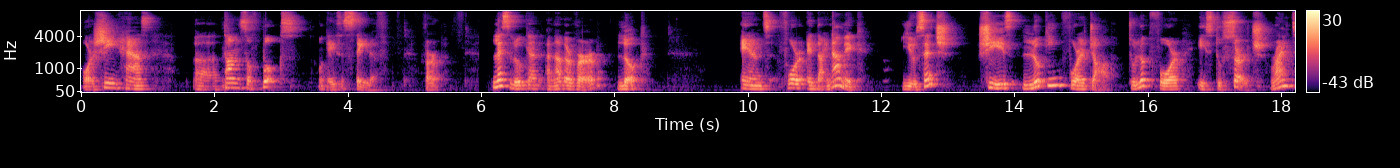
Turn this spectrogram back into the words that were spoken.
or she has uh, tons of books Okay, it's a stative verb. Let's look at another verb, look. And for a dynamic usage, she is looking for a job. To look for is to search, right?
